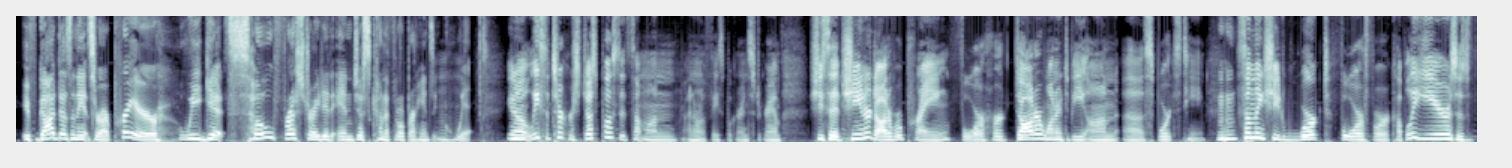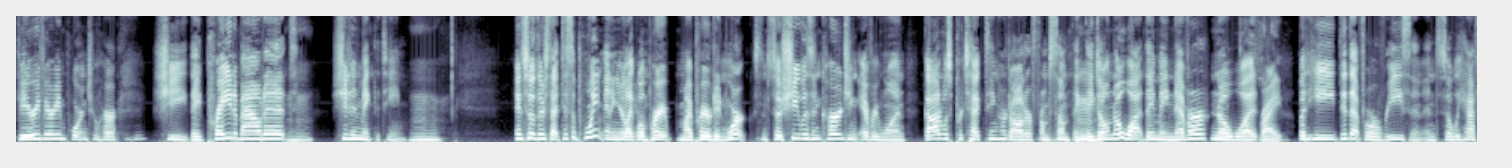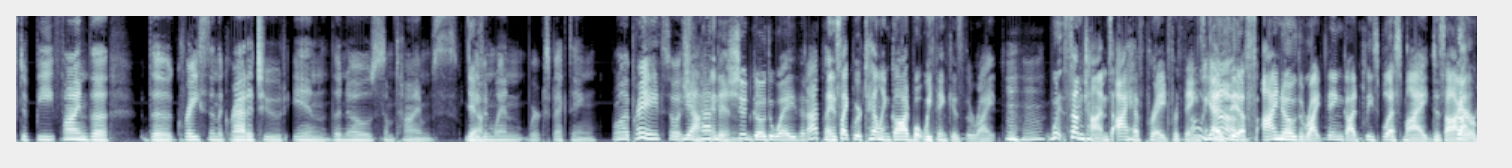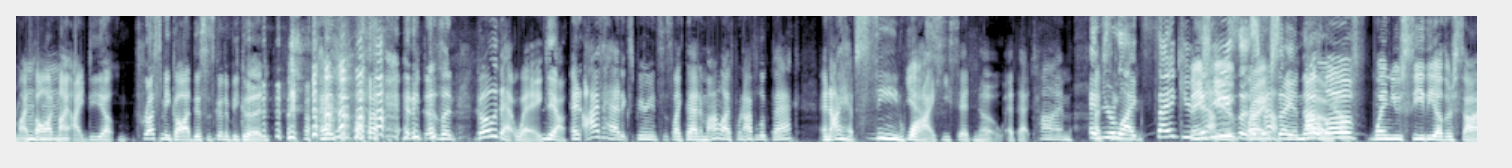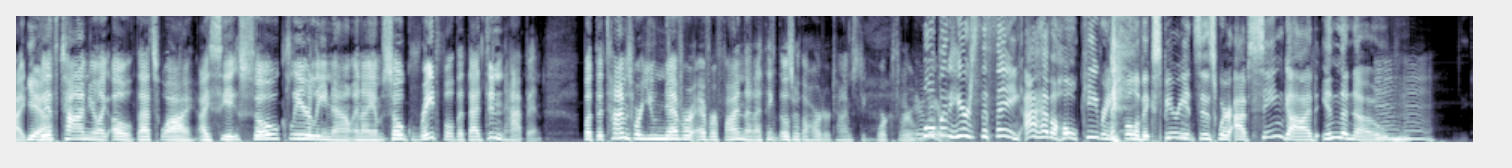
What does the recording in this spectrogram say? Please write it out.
if God doesn't answer our prayer, we get so frustrated and just kind of throw up our hands and mm-hmm. quit. You know, Lysa TerKeurst just posted something on, I don't know, Facebook or Instagram. She said she and her daughter were praying for her daughter wanted to be on a sports team. Mm-hmm. Something she'd worked for for a couple of years. It was very, very important to her. Mm-hmm. She They'd prayed about it. Mm-hmm. She didn't make the team. And so there's that disappointment, and you're like, well, prayer, my prayer didn't work. And so she was encouraging everyone. God was protecting her daughter from something. They mm. don't know what. They may never know what Right. But he did that for a reason and so we have to be find the the grace and the gratitude in the no's sometimes Yeah. even when we're expecting well i prayed so it yeah, should happen and it should go the way that I plan. It's like we're telling God what we think is the right. mm-hmm. Sometimes I have prayed for things Oh, yeah. as if I know the right thing. God, please bless my desire, Right. my thought, my idea. Trust me, God, this is going to be good. and, and it doesn't go that way. Yeah. And I've had experiences like that in my life when I've looked back and I have seen why Yes. he said no at that time. And I've you're seen like, thank you, Thank you. Jesus. Right. You're Yeah. saying no. i love when you see the other side Yeah. with time you're like oh that's why i see it so clearly now and i am so grateful that that didn't happen but the times where you never ever find that i think those are the harder times to work through Well, there. but here's the thing. I have a whole key ring full of experiences where I've seen God in the know Mm-hmm.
